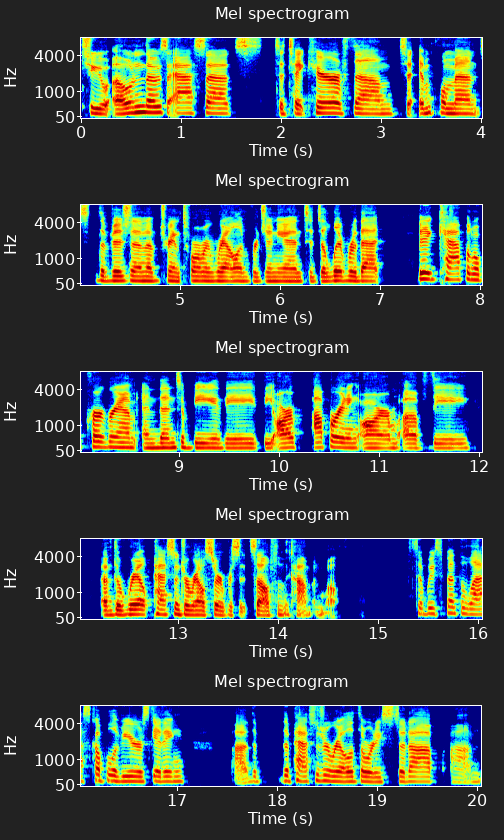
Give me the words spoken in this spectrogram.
to own those assets, to take care of them, to implement the vision of transforming rail in Virginia, and to deliver that big capital program, and then to be the the operating arm of the of the rail passenger rail service itself in the Commonwealth. So we spent the last couple of years getting uh, the the passenger rail authority stood up, um,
